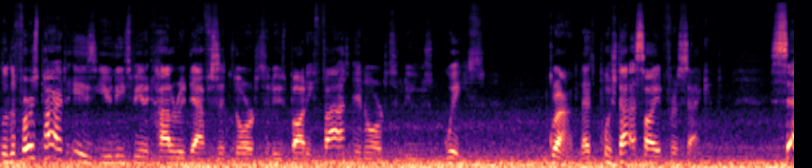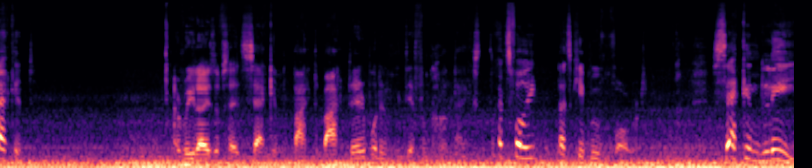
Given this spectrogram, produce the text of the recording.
Well, the first part is you need to be in a calorie deficit in order to lose body fat, in order to lose weight. Grand. Let's push that aside for a second. Second, I realise I've said second back to back there, but in a different context. That's fine. Let's keep moving forward. Secondly,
